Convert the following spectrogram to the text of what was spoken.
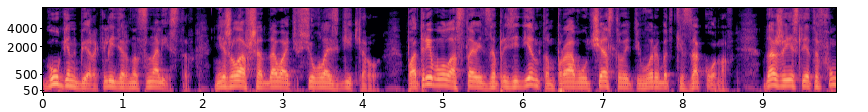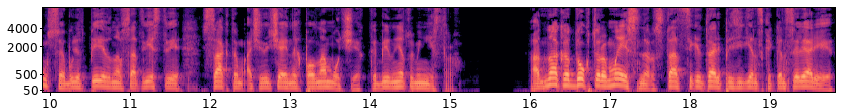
Гугенберг, лидер националистов, не желавший отдавать всю власть Гитлеру, потребовал оставить за президентом право участвовать в выработке законов, даже если эта функция будет передана в соответствии с актом о чрезвычайных полномочиях Кабинету министров. Однако доктор Мейснер, статс-секретарь президентской канцелярии,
